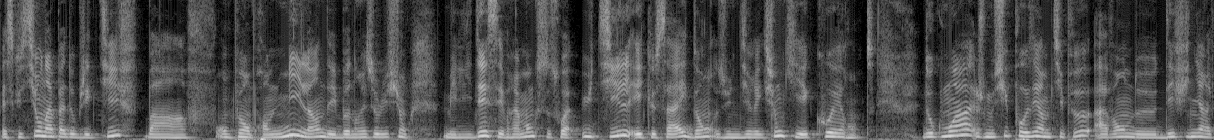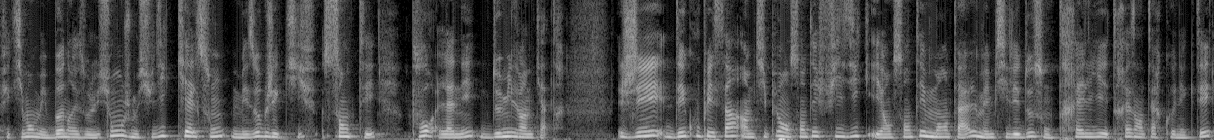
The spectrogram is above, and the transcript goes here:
Parce que si on n'a pas d'objectif, bah, on peut en prendre mille, hein, des bonnes résolutions. Mais l'idée, c'est vraiment que ce soit utile et que ça aille dans une direction qui est cohérente. Donc moi, je me suis posé un petit peu avant de définir effectivement mes bonnes résolutions, je me suis dit quels sont mes objectifs santé pour l'année 2024 j'ai découpé ça un petit peu en santé physique et en santé mentale, même si les deux sont très liés et très interconnectés.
